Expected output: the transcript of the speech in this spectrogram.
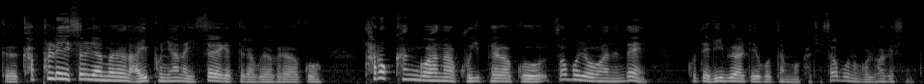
그 카플레이 쓰려면은 아이폰이 하나 있어야겠더라고요. 그래갖고 탈옥한 거 하나 구입해갖고 써보려고 하는데 그때 리뷰할 때 이것도 한번 같이 써보는 걸로 하겠습니다.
